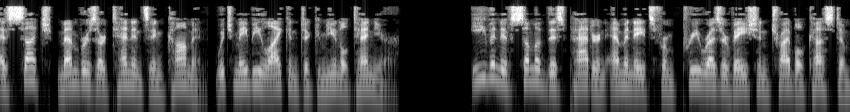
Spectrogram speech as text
As such, members are tenants in common, which may be likened to communal tenure. Even if some of this pattern emanates from pre-reservation tribal custom,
